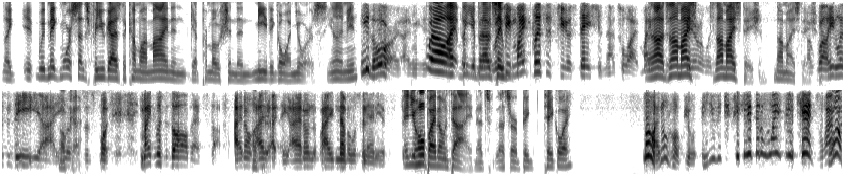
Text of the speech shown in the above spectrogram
like it would make more sense for you guys to come on mine and get promotion than me to go on yours. You know what I mean? Either or. I mean. Well, I- but yeah, but I would say- see, Mike listens to your station. That's why. Mike No, it's not my. It's not my station. Not my station. Well, he listens to EEI. He Okay. listens to sports. Mike listens to all that stuff. I don't. Okay. I, I I don't. I never listen to any of it. And you hope I don't die. That's that's our big takeaway. No, I don't hope you. you you're going to wife and kids. Why Well,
